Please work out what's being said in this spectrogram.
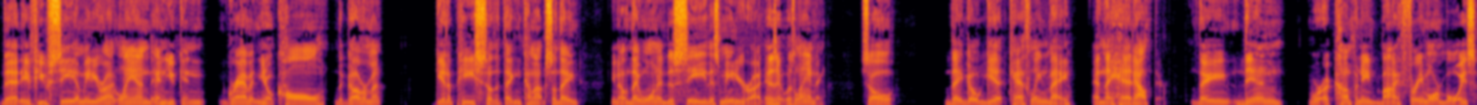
that if you see a meteorite land and you can grab it, you know, call the government, get a piece so that they can come out. So they, you know, they wanted to see this meteorite as it was landing. So they go get Kathleen May and they head out there. They then were accompanied by three more boys,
